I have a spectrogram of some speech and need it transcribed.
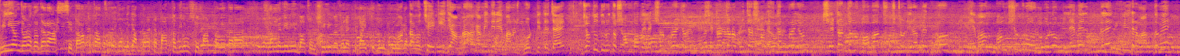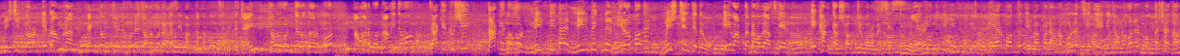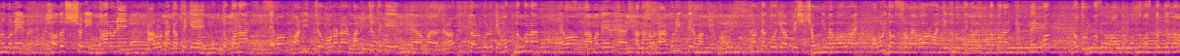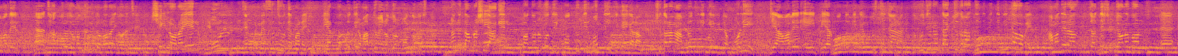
মিলিয়ন জনতা যারা আসছে তারা তো চাচ্ছে এখান থেকে আপনারা একটা বার্তা দিবেন সেই বার্তা নিয়ে তারা সামনে যে নির্বাচন সেই নির্বাচনে একটা দায়িত্বপূর্ণ ভূমিকা বার্তা হচ্ছে এটি যে আমরা আগামী দিনে মানুষ ভোট দিতে চায় যত দ্রুত সম্ভব ইলেকশন প্রয়োজন সেটার জন্য বিচার সেটার জন্য অবাধ সুষ্ঠু নিরপেক্ষ এবং অংশগ্রহণমূলক লেভেল প্লেইং ফিল্ডের মাধ্যমে নিশ্চিতকরণ। এটা আমরা একদম তৃণমূলে জনগণের কাছে বার্তাটা পৌঁছে দিতে চাই। জনগণ যেন তার ভোট আমার ভোট আমি দেবো যাকে খুশি তাকে দেবো নির্দ্বিধায় নির্বিঘ্নে নিরাপদে নিশ্চিন্তে দেবো। এই বার্তাটা হবে আজকের এখানকার সবচেয়ে বড় মেসেজ বিয়ার পদ্ধতির ব্যাপারে আমরা বলেছি যে এটি জনগণের প্রত্যাশা জনগণের সদস্য নির্ধারণে কালো টাকা থেকে মুক্ত করা এবং বাণিজ্য মনোনয়ন বাণিজ্য থেকে আহ, রাজনৈতিক দলগুলোকে মুক্ত করা এবং আমাদের সাধারণ নাগরিকদের মাঝে উৎকণ্ঠা তৈরি হয় পেশি শক্তি ব্যবহার হয়, অবৈধ অস্ত্র ব্যবহার হয়, এগুলো থেকে মুক্ত করার একটাই পথ নতুন বস্ত্র বন্দোবস্তর জন্য আমাদের ছাত্র জনতা কিন্তু লড়াই করেছে। সেই লড়াইয়ের মূল একটা মেসেজ হতে পারে পিয়ার পদ্ধতির মাধ্যমে নতুন বন্দোবস্ত। নাহলে তো আমরা সেই আগের গতানুগতিক পদ্ধতির মধ্যেই থেকে গেলাম। সুতরাং আমরা যদি কেউ এটা বলি যে আমাদের এই পিয়ার পদ্ধতিকে বুঝতে চায় না, তো বুঝানোর দায়িত্ব তো রাজনীতিবিদদের নিতে হবে। আমাদের দেশের জনগণ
